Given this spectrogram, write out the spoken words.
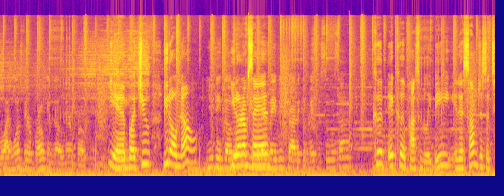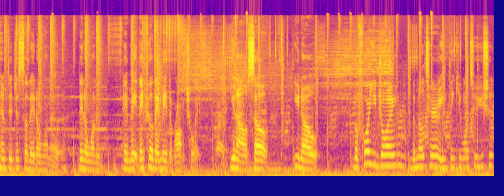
Like once they're broken, though, they're broken. Yeah, but you you don't know. You think those You know what I'm saying? That maybe try to commit the suicide. Could it could possibly be? And then some just attempted just so they don't want to. They don't want to. They made. They feel they made the wrong choice. Right. You know. So, you know, before you join the military, or you think you want to, you should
